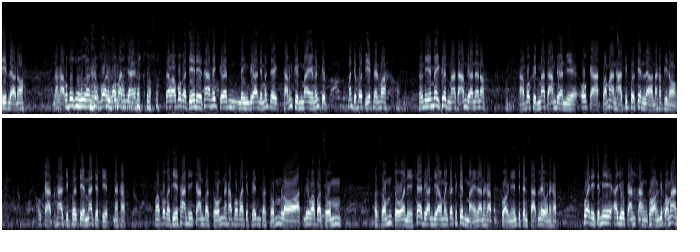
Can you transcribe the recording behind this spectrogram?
ติดแล้วเนาะ นะครับก็บ่ฮู้กันครับบ่ซื้อบ่เข้าามั่นใจครับแต่ว่าปกตินี่ถ้าไม่เกินหนึ่งเดือนเนี่ยมันจะถ้ามันขึ้นใหม่มันจะมันจะบ่ติดแม่นบ่ครับตัวนี้ไม่ขึ้นมาสามเดือนแล้วเนาะถ้าบ่ขึ้นมาสามเดือนนี่โอกาสประมาณ50%แล้วนะครับพี่น้องโอกาส 50%น่าจะติดนะครับว่าปกติถ้ามีการผสมนะครับบ่ว่าจะเป็นผสมหลอดหรือว่าผสมผสมตัวนี่แค่เดือนเดียวมันก็จะขึ้นใหม่แล้วนะครับพวกนี้จะเป็นสัตว์เร็วนะครับพวกนี้จะมีอายุการตั้งท้องอยู่ประมาณ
